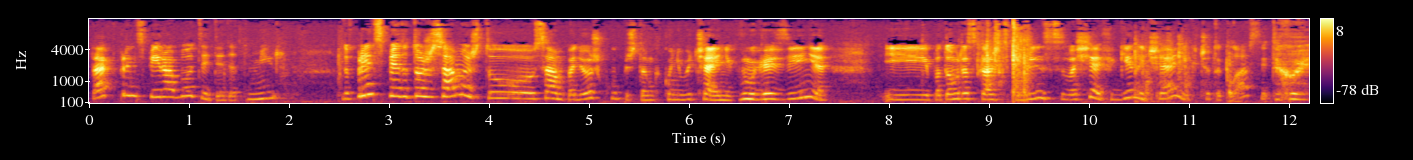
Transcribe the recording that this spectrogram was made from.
Так, в принципе, и работает этот мир. Да, в принципе, это то же самое, что сам пойдешь, купишь там какой-нибудь чайник в магазине, и потом расскажешь, типа, блин, вообще офигенный чайник, что-то классный такой.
